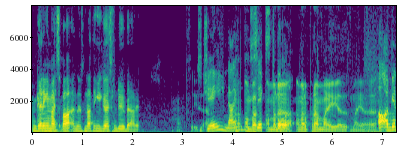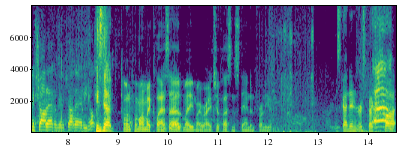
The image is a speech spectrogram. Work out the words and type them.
I'm getting in my spot, and there's nothing you guys can do about it. Oh, please. J96 I'm, about, I'm gonna Killer. I'm gonna put on my uh, my uh. Oh, I'm getting shot at. I'm getting shot at. Eddie, help. He's me. dead. I'm gonna put on my class ad, my my riot show class, and stand in front of you. This guy didn't respect the spot.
